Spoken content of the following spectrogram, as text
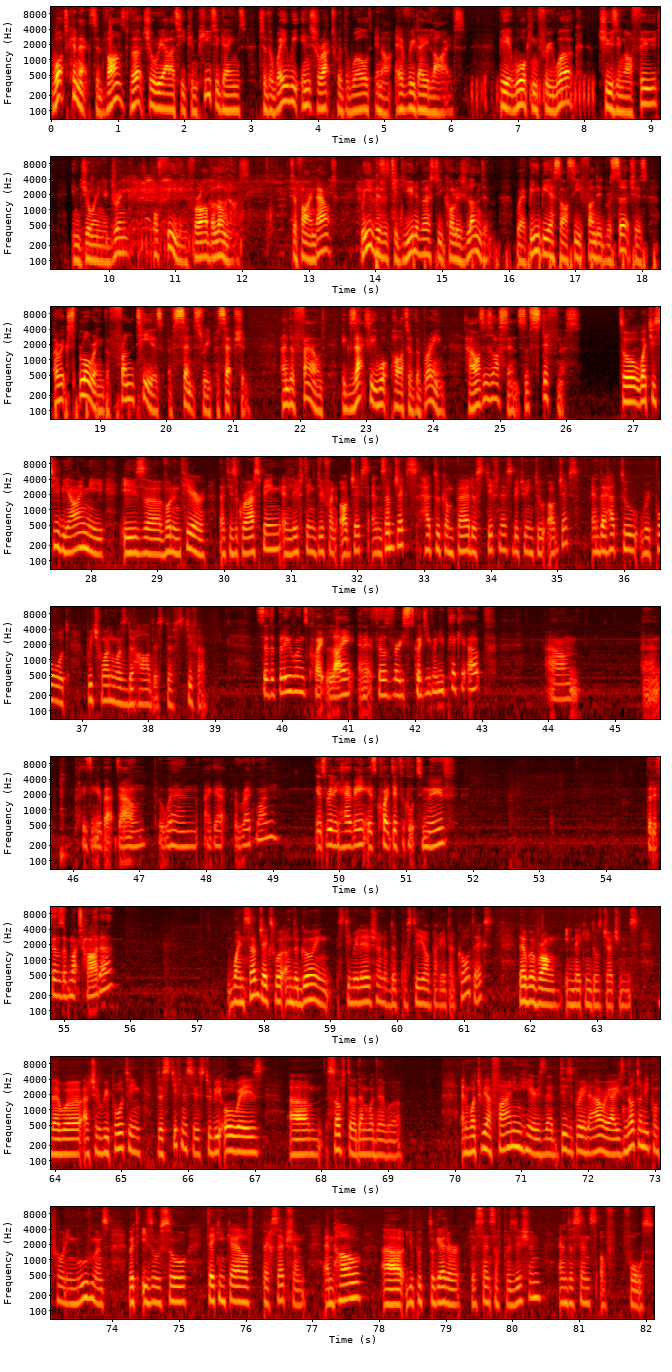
What connects advanced virtual reality computer games to the way we interact with the world in our everyday lives? Be it walking through work, choosing our food, enjoying a drink, or feeling for our belongings. To find out, we visited University College London, where BBSRC funded researchers are exploring the frontiers of sensory perception and have found exactly what part of the brain houses our sense of stiffness. So what you see behind me is a volunteer that is grasping and lifting different objects and subjects had to compare the stiffness between two objects and they had to report which one was the hardest, the stiffer. So the blue one's quite light and it feels very squidgy when you pick it up um, and placing it back down. But when I get a red one, it's really heavy, it's quite difficult to move but it feels much harder when subjects were undergoing stimulation of the posterior parietal cortex, they were wrong in making those judgments. They were actually reporting the stiffnesses to be always um, softer than what they were. And what we are finding here is that this brain area is not only controlling movements, but is also taking care of perception and how uh, you put together the sense of position and the sense of force.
